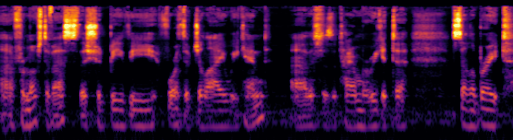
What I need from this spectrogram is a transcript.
uh, for most of us, this should be the 4th of July weekend. Uh, this is the time where we get to celebrate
